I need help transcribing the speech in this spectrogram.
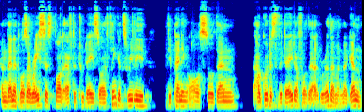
and then it was a racist bot after two days. So I think it's really depending also then how good is the data for the algorithm? And again,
